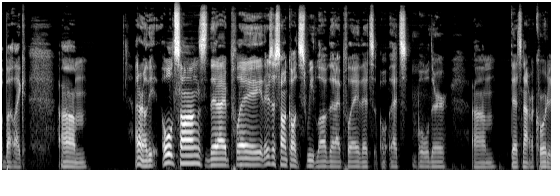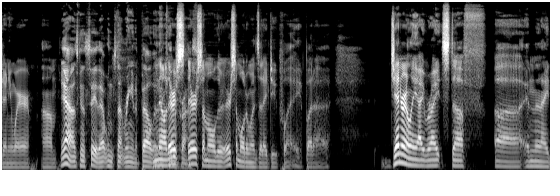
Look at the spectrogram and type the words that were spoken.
about like um I don't know the old songs that I play. There's a song called "Sweet Love" that I play. That's that's older. Um, that's not recorded anywhere. Um, Yeah, I was gonna say that one's not ringing a bell. No, there's across. there's some older there's some older ones that I do play, but uh, generally I write stuff uh, and then I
